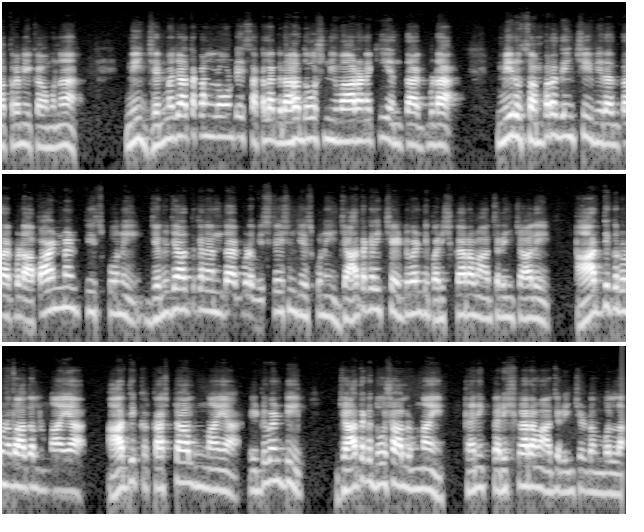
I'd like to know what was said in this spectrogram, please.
మాత్రమే కావున మీ జన్మజాతకంలో ఉండే సకల గ్రహదోష నివారణకి అంతా కూడా మీరు సంప్రదించి మీరంతా కూడా అపాయింట్మెంట్ తీసుకొని జమజాతకని అంతా కూడా విశ్లేషణ చేసుకుని జాతకరిచ్చే ఎటువంటి పరిష్కారం ఆచరించాలి? ఆర్థిక రుణ బాధలు ఉన్నాయా ఆర్థిక కష్టాలు ఉన్నాయా ఎటువంటి జాతక దోషాలు ఉన్నాయి దానికి పరిష్కారం ఆచరించడం వల్ల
